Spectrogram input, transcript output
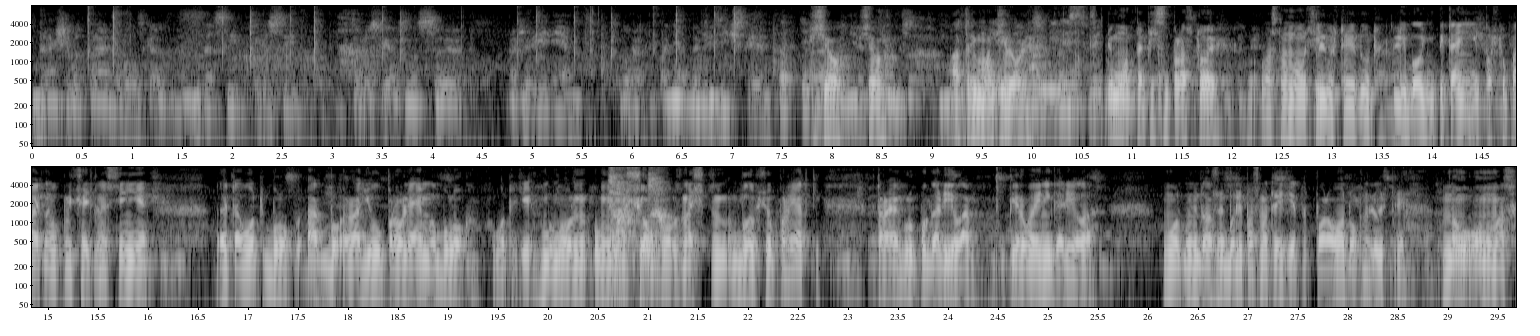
Дальше вот правильно было сказано, недосып, пересып, тоже связано с э, ожирением, Все, все, отремонтировали. Ремонт написан простой. В основном все люстры идут, либо питание не поступает на выключатель на стене. Это вот блок, радиоуправляемый блок, вот эти, он, он у нас щелкал, значит было все в порядке. Вторая группа горела, первая не горела. Вот мы должны были посмотреть этот проводок на люстре. Но он у нас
